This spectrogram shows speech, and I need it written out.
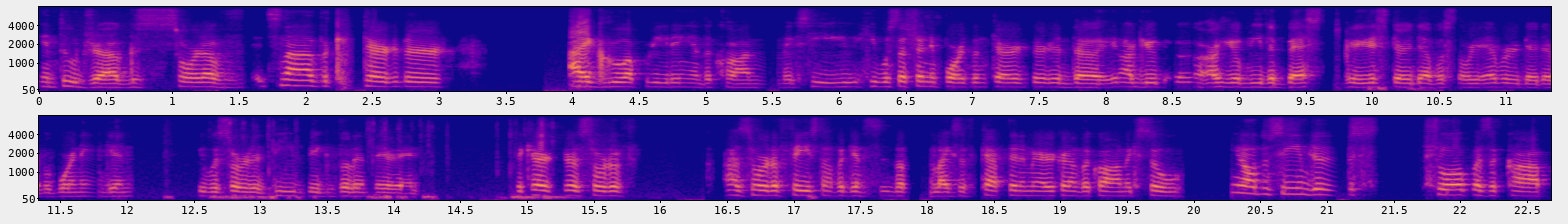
into drugs. Sort of, it's not the character I grew up reading in the comics. He he was such an important character in the in argu- arguably the best, greatest Daredevil story ever, Daredevil Born Again. He was sort of the big villain there, and the character sort of has sort of faced off against the likes of Captain America in the comics. So you know, to see him just show up as a cop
